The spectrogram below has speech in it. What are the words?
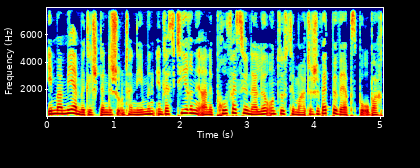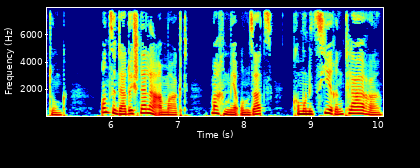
immer mehr mittelständische Unternehmen investieren in eine professionelle und systematische Wettbewerbsbeobachtung und sind dadurch schneller am Markt, machen mehr Umsatz, kommunizieren klarer.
